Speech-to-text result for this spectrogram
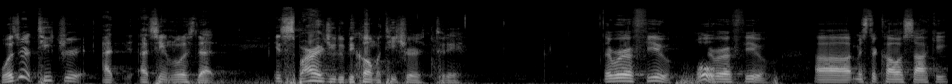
was there a teacher at, at St. Louis that inspired you to become a teacher today? There were a few. Oh. There were a few. Uh, Mr. Kawasaki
